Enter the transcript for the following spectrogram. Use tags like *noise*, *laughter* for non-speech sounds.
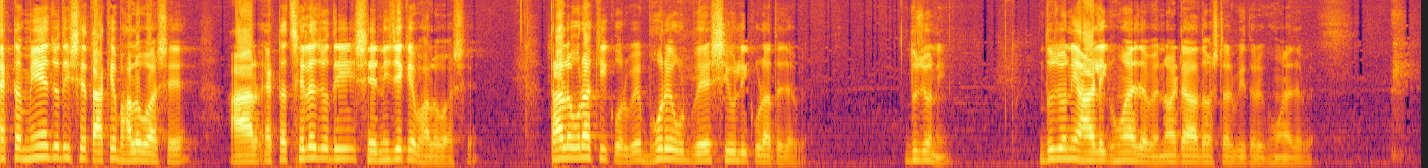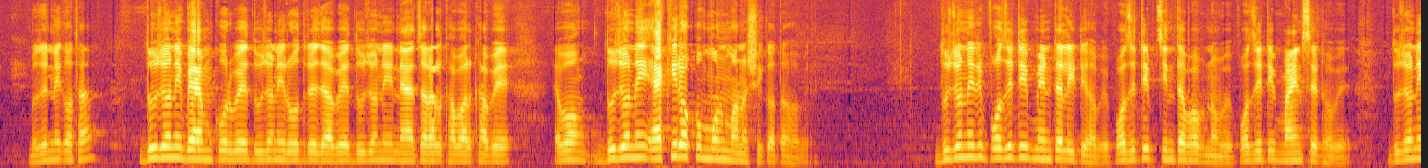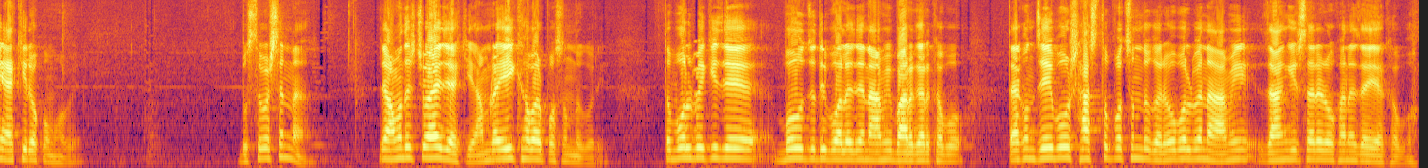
একটা মেয়ে যদি সে তাকে ভালোবাসে আর একটা ছেলে যদি সে নিজেকে ভালোবাসে, তাহলে ওরা কি করবে? ভোরে উঠবে, শিউলি কুড়াতে যাবে। দুজনই। দুজনই আর্লি ঘুমায় যাবে, নয়টা দশটার ভিতরে ঘুমায় যাবে। বুঝেননি কথা? দুজনই ব্যায়াম করবে, দুজনই রোদ্রে যাবে, দুজনই ন্যাচারাল খাবার খাবে এবং দুজনেই একই রকম মন মানসিকতা হবে। দুজনেরই পজিটিভ মেন্টালিটি হবে পজিটিভ চিন্তাভাবনা হবে পজিটিভ মাইন্ডসেট হবে, দুজনেই একই রকম হবে। বুঝতে পারছেন না? যে আমাদের চয়েস একই, আমরা এই খাবার পছন্দ করি। তো বলবে কি যে, বউ যদি বলে যে, না, আমি বার্গার খাব। তা এখন যে বউ স্বাস্থ্য পছন্দ করে, ও বলবে, না, আমি জাহাঙ্গীর স্যারের ওখানে যাইয়া খাব। *laughs*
